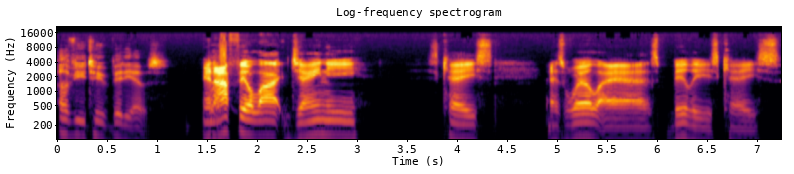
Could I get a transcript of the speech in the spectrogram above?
of YouTube videos. And I feel like Janie's case, as well as Billy's case,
